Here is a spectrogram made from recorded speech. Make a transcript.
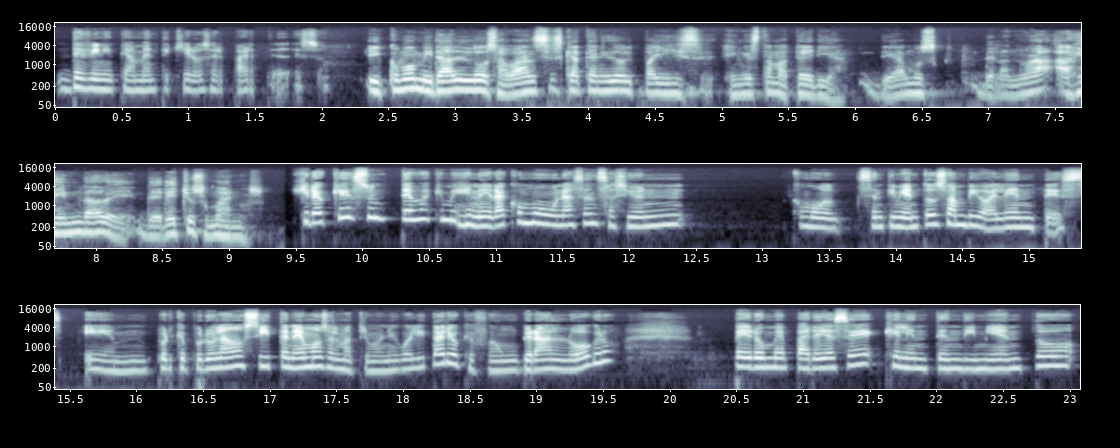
definitivamente quiero ser parte de eso. ¿Y cómo mirar los avances que ha tenido el país en esta materia, digamos, de la nueva agenda de derechos humanos? Creo que es un tema que me genera como una sensación como sentimientos ambivalentes, em, porque por un lado sí tenemos el matrimonio igualitario, que fue un gran logro, pero me parece que el entendimiento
